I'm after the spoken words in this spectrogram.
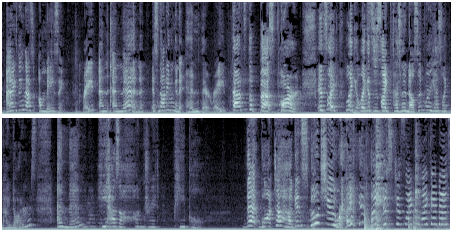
And I think that's amazing, right? And and then it's not even going to end there, right? That's the best part. It's like like like it's just like President Nelson where he has like nine daughters, and then he has a hundred people that want to hug and smooch you, right? like it's just like oh my goodness,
